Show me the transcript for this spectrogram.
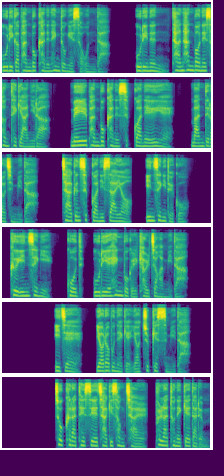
우리가 반복하는 행동에서 온다. 우리는 단 한 번의 선택이 아니라 매일 반복하는 습관에 의해 만들어집니다. 작은 습관이 쌓여 인생이 되고 그 인생이 곧 우리의 행복을 결정합니다. 이제 여러분에게 여쭙겠습니다. 소크라테스의 자기 성찰, 플라톤의 깨달음,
